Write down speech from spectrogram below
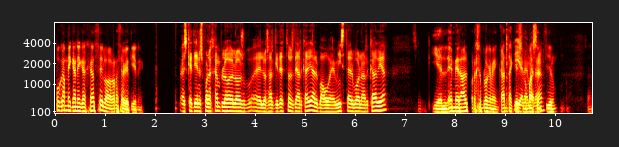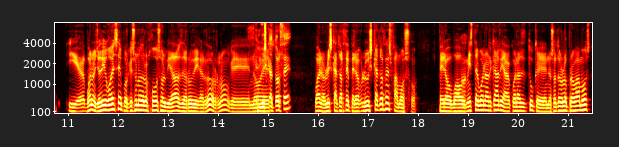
pocas mecánicas que hace, la gracia que tiene. Es que tienes, por ejemplo, los, eh, los arquitectos de Arcadia, el Bauemister Bon Arcadia. Y el Emerald, por ejemplo, que me encanta, que es lo más sencillo. Y eh, bueno, yo digo ese porque es uno de los juegos olvidados de Rudy Gerdor, ¿no? Que no ¿Luis XIV? Bueno, Luis XIV, pero Luis XIV es famoso. Pero Wow, ah. Bon Arcadia, acuérdate tú que nosotros lo probamos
